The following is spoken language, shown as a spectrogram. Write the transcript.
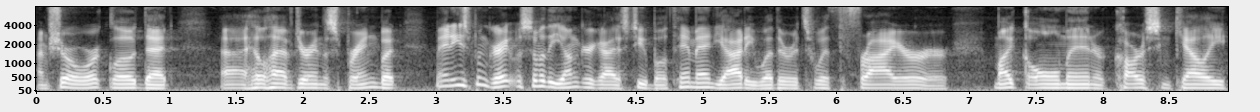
I'm sure a workload that uh, he'll have during the spring. But man, he's been great with some of the younger guys too, both him and Yadi, whether it's with Fryer or Mike Ohlman or Carson Kelly.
